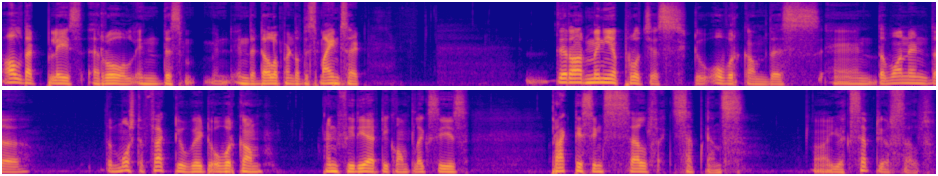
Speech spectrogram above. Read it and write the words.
All that plays a role in this in, in the development of this mindset. There are many approaches to overcome this, and the one and the the most effective way to overcome inferiority complex is practicing self acceptance uh, you accept yourself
